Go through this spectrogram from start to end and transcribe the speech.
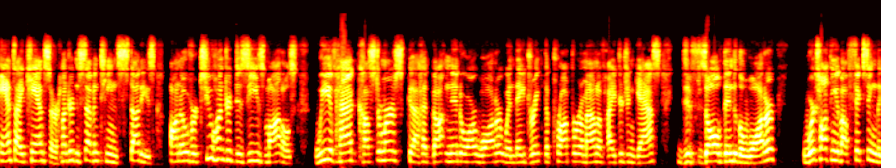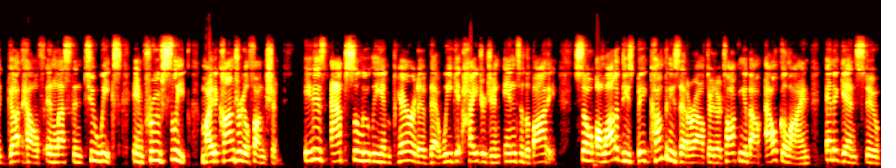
anti-cancer, 117 studies on over 200 disease models. We have had customers have gotten into our water when they drink the proper amount of hydrogen gas dissolved into the water. We're talking about fixing the gut health in less than two weeks, improve sleep, mitochondrial function it is absolutely imperative that we get hydrogen into the body. So a lot of these big companies that are out there, they're talking about alkaline. And again, Stew,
